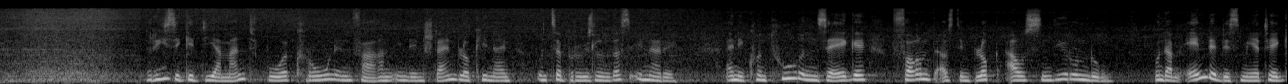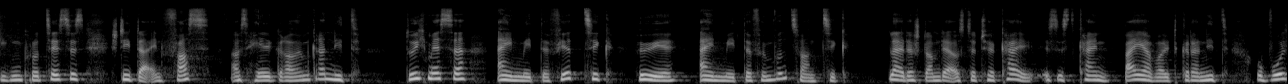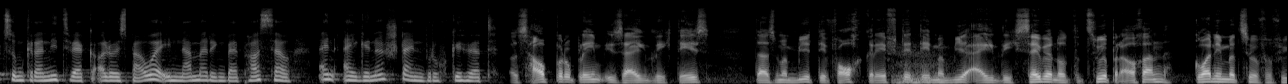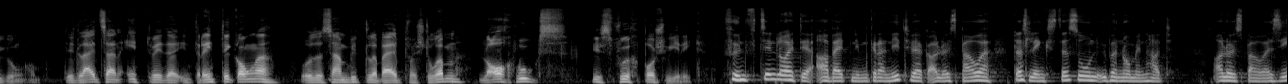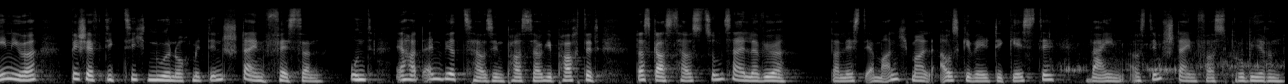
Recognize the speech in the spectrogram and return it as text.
Riesige Diamantbohrkronen fahren in den Steinblock hinein und zerbröseln das Innere. Eine Konturensäge formt aus dem Block außen die Rundung. Und am Ende des mehrtägigen Prozesses steht da ein Fass aus hellgrauem Granit. Durchmesser 1,40 Meter, Höhe 1,25 Meter. Leider stammt er aus der Türkei. Es ist kein Bayerwaldgranit, obwohl zum Granitwerk Alois Bauer in Nammering bei Passau ein eigener Steinbruch gehört. Das Hauptproblem ist eigentlich das, dass man mir die Fachkräfte, die wir mir eigentlich selber noch dazu brauchen, gar nicht mehr zur Verfügung haben. Die Leute sind entweder in Rente gegangen oder sind mittlerweile verstorben. Nachwuchs ist furchtbar schwierig. 15 Leute arbeiten im Granitwerk Alois Bauer, das längst der Sohn übernommen hat. Alois Bauer Senior beschäftigt sich nur noch mit den Steinfässern. Und er hat ein Wirtshaus in Passau gepachtet, das Gasthaus zum Seilerwür. Da lässt er manchmal ausgewählte Gäste Wein aus dem Steinfass probieren.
